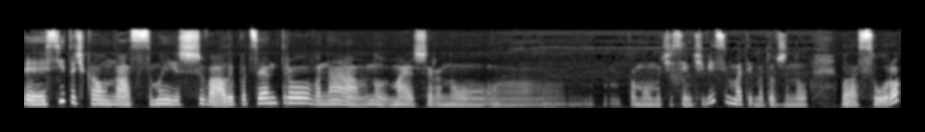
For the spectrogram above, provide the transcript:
Е, Сіточка у нас ми її зшивали по центру, вона ну, має ширину, е, по-моєму, чи 7 чи 8 метрів, а довжину була 40.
